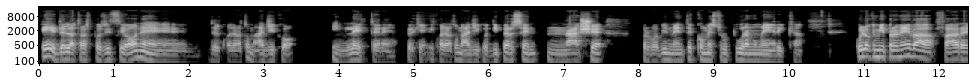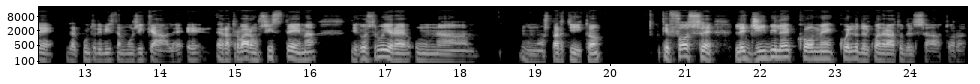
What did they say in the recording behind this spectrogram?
e della trasposizione del quadrato magico in lettere, perché il quadrato magico di per sé nasce probabilmente come struttura numerica. Quello che mi premeva fare dal punto di vista musicale era trovare un sistema di costruire una, uno spartito che fosse leggibile come quello del quadrato del Sator,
